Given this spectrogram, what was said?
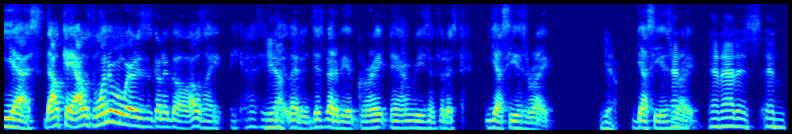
Yes. Okay. I was wondering where this is gonna go. I was like, because he's Yeah. letting this better be a great damn reason for this. Yes, he is right. Yeah. Yes, he is and, right. and that is and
